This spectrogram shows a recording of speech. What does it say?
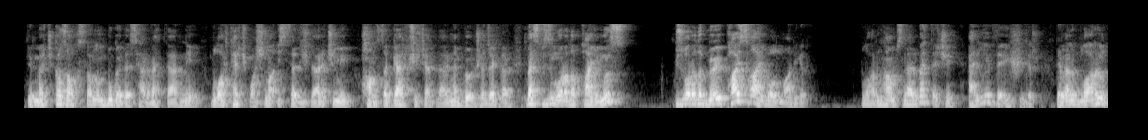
Demək Qazaxıstanın bu qədər sərvətlərini bunlar tək başına istədikləri kimi hansısa qərb şirkətləri ilə bölüşəcəklər. Bəs bizim orada payımız? Biz orada böyük pay sahibi olmalıyıq. Bunların hamısını əlbəttə ki, Əliyev də eşidir. Deməli bunların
